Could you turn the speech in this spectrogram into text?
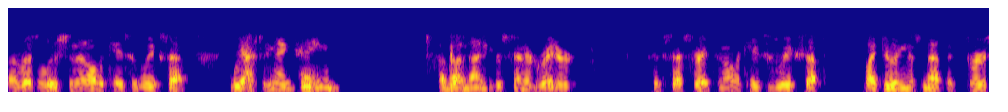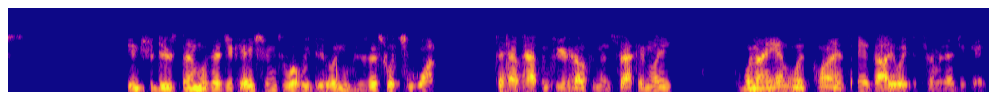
uh, resolution in all the cases we accept. We actually maintain about 90% or greater success rates in all the cases we accept by doing this method. First, introduce them with education to what we do, and is this what you want to have happen for your health? And then secondly, when I am with clients, I evaluate, determine, educate.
